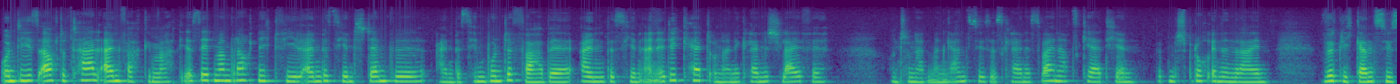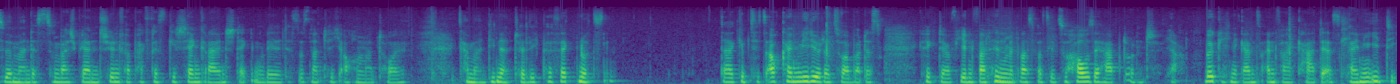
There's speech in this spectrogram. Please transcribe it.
Und die ist auch total einfach gemacht. Ihr seht, man braucht nicht viel. Ein bisschen Stempel, ein bisschen bunte Farbe, ein bisschen ein Etikett und eine kleine Schleife. Und schon hat man ein ganz süßes kleines Weihnachtskärtchen mit einem Spruch innen rein. Wirklich ganz süß, wenn man das zum Beispiel ein schön verpacktes Geschenk reinstecken will. Das ist natürlich auch immer toll. Kann man die natürlich perfekt nutzen. Da gibt es jetzt auch kein Video dazu, aber das kriegt ihr auf jeden Fall hin mit was, was ihr zu Hause habt. Und ja, wirklich eine ganz einfache Karte als kleine Idee.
